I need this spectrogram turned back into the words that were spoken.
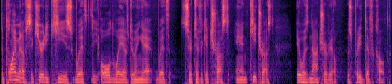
deployment of security keys with the old way of doing it with certificate trust and key trust, it was not trivial. It was pretty difficult.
